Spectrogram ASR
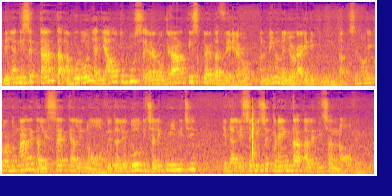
negli anni 70 a Bologna gli autobus erano gratis per davvero, almeno negli orari di punta. Se non ricordo male dalle 7 alle 9, dalle 12 alle 15 e dalle 16.30 alle 19.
